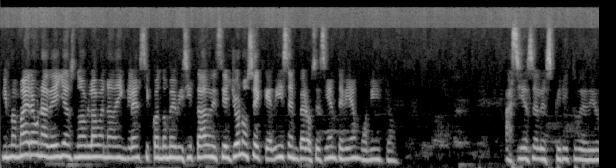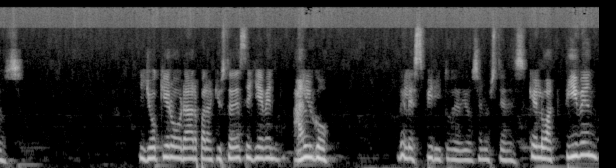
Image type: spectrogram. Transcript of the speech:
Mi mamá era una de ellas, no hablaba nada inglés y cuando me visitaba decía, yo no sé qué dicen, pero se siente bien bonito. Así es el Espíritu de Dios. Y yo quiero orar para que ustedes se lleven algo del Espíritu de Dios en ustedes, que lo activen.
